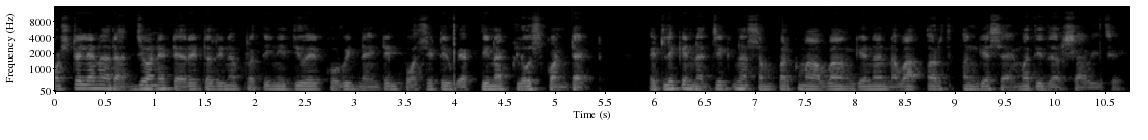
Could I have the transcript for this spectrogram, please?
ઓસ્ટ્રેલિયાના રાજ્યો અને ટેરેટરીના પ્રતિનિધિઓએ કોવિડ નાઇન્ટીન પોઝિટિવ વ્યક્તિના ક્લોઝ કોન્ટેક્ટ એટલે કે નજીકના સંપર્કમાં આવવા અંગેના નવા અર્થ અંગે સહેમતિ દર્શાવી છે.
